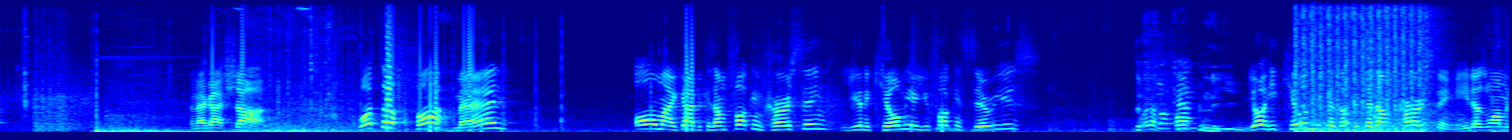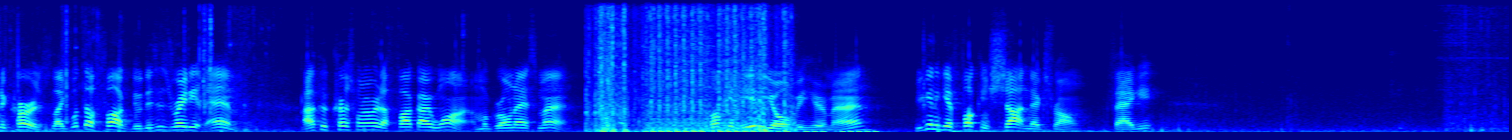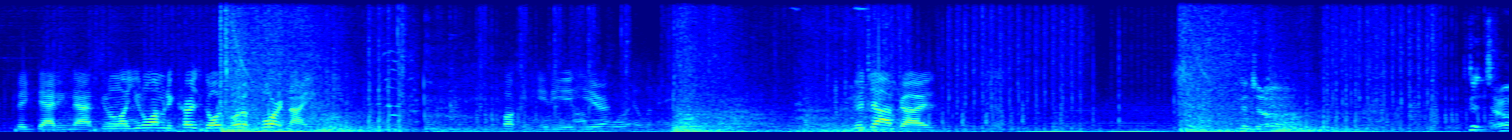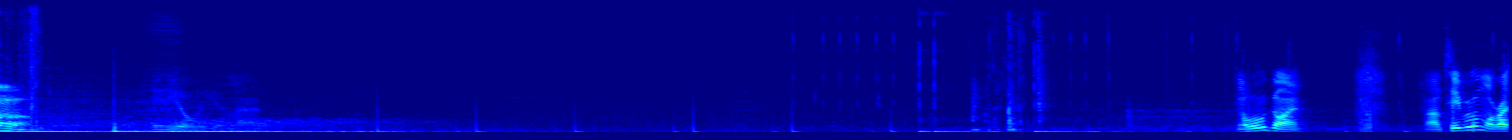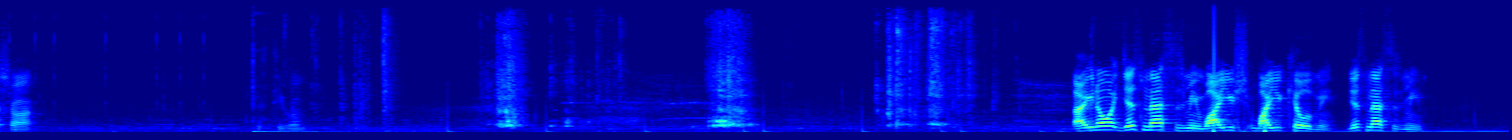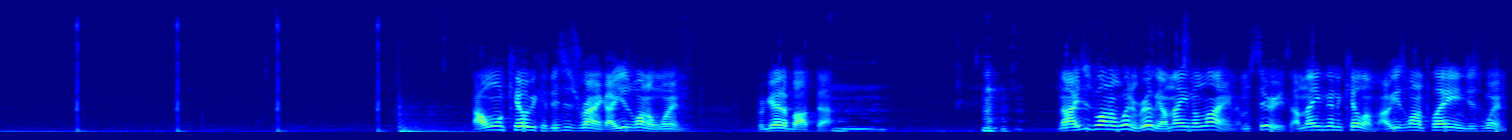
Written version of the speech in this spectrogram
And I got shot. What the fuck, man? Oh my god, because I'm fucking cursing? You're gonna kill me? Are you fucking serious? The What the fuck, fuck? happened to you? Yo, he killed me because because I'm cursing. He doesn't want me to curse. Like, what the fuck, dude? This is rated M. I could curse whenever the fuck I want. I'm a grown ass man. Fucking idiot over here, man. You're gonna get fucking shot next round, faggot. Big Daddy Naps. You don't like you don't want me to curse? Go go to Fortnite. Fucking idiot here. 4 eliminated. Good job, guys. Good job. Good job. Idiot over here, man. Now, where we going? Um, tea room or restaurant? This tea room. Uh, you know what? Just message me why you why you killed me. Just message me. I won't kill you because this is rank. I just want to win. Forget about that. No, I just want to win. Really, I'm not even lying. I'm serious. I'm not even gonna kill him. I just want to play and just win.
